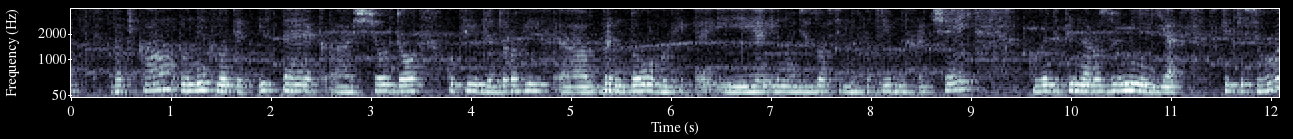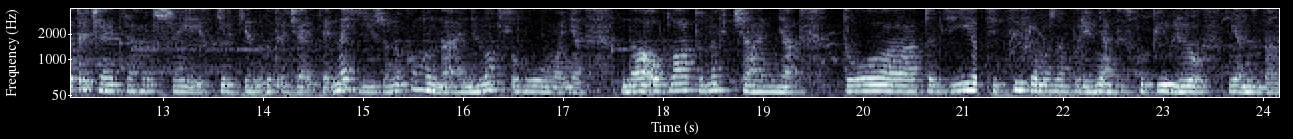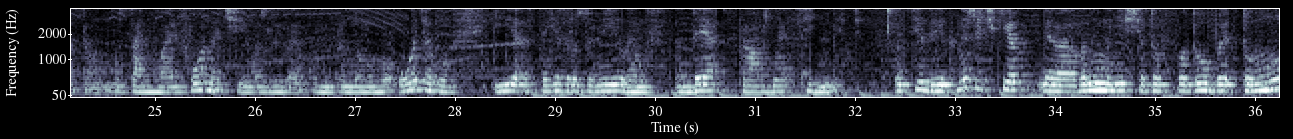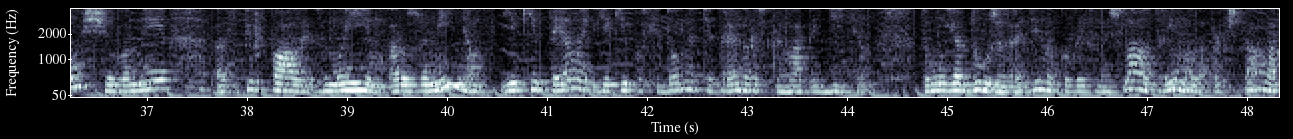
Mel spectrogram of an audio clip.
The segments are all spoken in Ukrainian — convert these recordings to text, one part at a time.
батькам уникнути істерик е, щодо купівлі дорогих е, брендових е, і іноді зовсім непотрібних речей. Коли дитина розуміє, скільки всього витрачається грошей, і скільки витрачається на їжу, на комунальні, на обслуговування, на оплату навчання, то тоді ці цифри можна порівняти з купівлею, я не знаю, там останнього айфона чи можливо якогось брендового одягу, і стає зрозумілим, де справжня цінність. Оці дві книжечки е, вони мені ще до вподоби, тому що вони е, співпали з моїм розумінням, які теми, в якій послідовності треба розкривати дітям. Тому я дуже зраділа, коли їх знайшла, отримала, прочитала.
